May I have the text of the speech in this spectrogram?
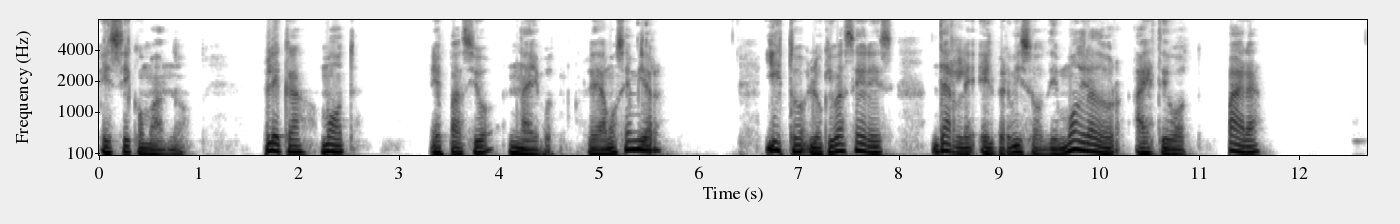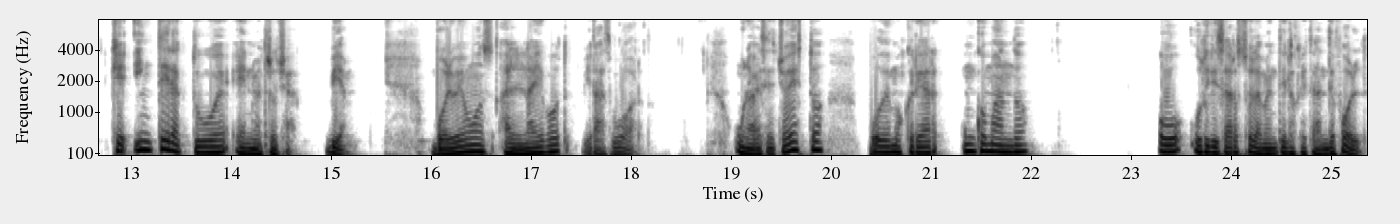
ese comando. Pleca mod espacio Nightbot. Le damos enviar. Y esto lo que va a hacer es darle el permiso de moderador a este bot para que interactúe en nuestro chat. Bien, volvemos al Nightbot Dashboard. Una vez hecho esto, podemos crear un comando o utilizar solamente los que están default.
